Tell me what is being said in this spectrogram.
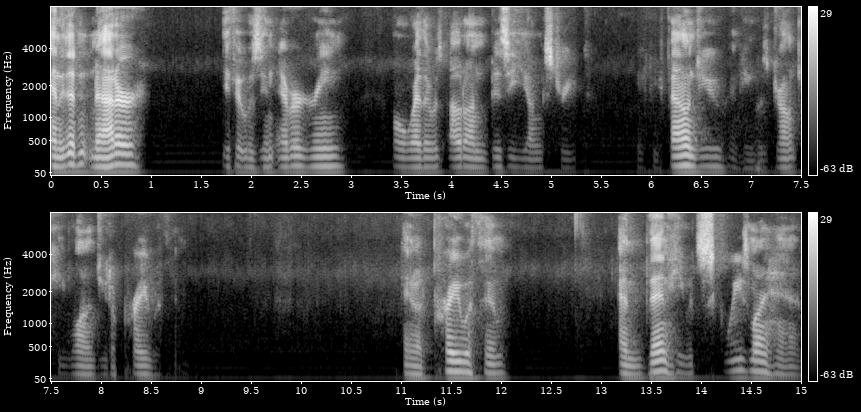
and it didn't matter if it was in Evergreen or whether it was out on busy Yonge Street. If he found you and he was drunk, he wanted you to pray with him. And I'd pray with him and then he would squeeze my hand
